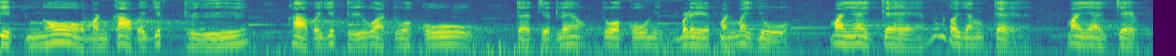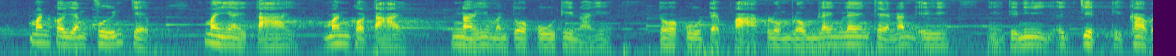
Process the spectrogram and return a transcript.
จิตโง่มันเข้าไปยึดถือเข้าไปยึดถือว่าตัวกู แต่เสร็จแล้วตัวกูนี่เบรกมันไม่อยู่ ไม่ให้แก่ มันก็ยังแก่ ไม่ให้เจ็บ มันก็ยังฝืนเจ็บ ไม่ให้ตาย มันก็ตาย ไหนมันตัวกูที่ไหน ตัวกูแต่ปากลมลมแรงแรงแค่นั้นเองทีนี้จิตที่ข้าไป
